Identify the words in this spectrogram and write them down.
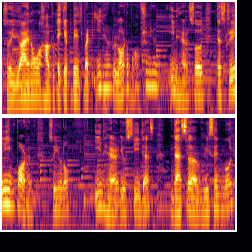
so you, I know how to take a page but in here a lot of option in here. So that's really important. So you know in here you see this that's a recent mode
